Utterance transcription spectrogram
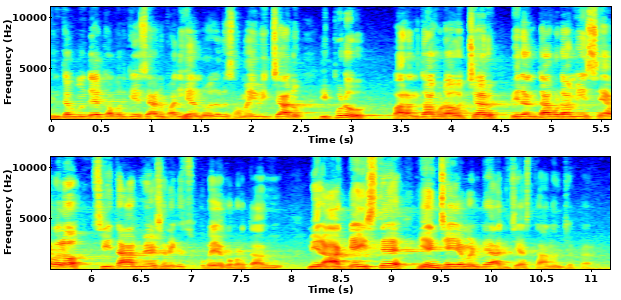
ఇంతకుముందే కబురు చేశాను పదిహేను రోజులు సమయం ఇచ్చాను. ఇప్పుడు వారంతా కూడా వచ్చారు. వీరంతా కూడా మీ సేవలో సీతాన్వేషణకి ఉపయోగపడతారు. మీరు ఆజ్ఞ ఇస్తే ఏం చేయమంటే అది చేస్తాను అని చెప్పారు.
